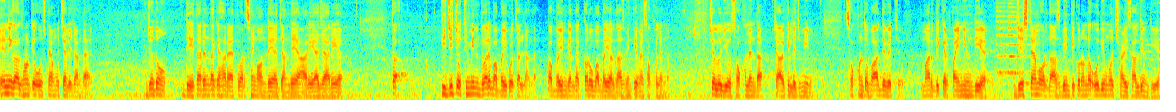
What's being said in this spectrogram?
ਇੰਨੀ ਗੱਲ ਸੁਣ ਕੇ ਉਸ ਟਾਈਮ ਉਹ ਚਲੇ ਜਾਂਦਾ ਹੈ। ਜਦੋਂ ਦੇਖਦਾ ਰਹਿੰਦਾ ਕਿ ਹਰ ਐਤਵਾਰ ਸਿੰਘ ਆਉਂਦੇ ਆ ਜਾਂਦੇ ਆ ਆ ਰਹੇ ਆ ਜਾ ਰਹੇ ਆ ਤਾਂ ਤੀਜੀ ਚੌਥੀ ਮਹੀਨੇ ਦੁਬਾਰੇ ਬਾਬਾ ਜੀ ਕੋਲ ਚੱਲ ਜਾਂਦਾ ਬਾਬਾ ਜੀ ਨੂੰ ਕਹਿੰਦਾ ਕਰੋ ਬਾਬਾ ਜੀ ਅਰਦਾਸ ਬੇਨਤੀ ਹੈ, ਮੈਂ ਸੌਖਾ ਲੈਂਦਾ। ਚਲੋ ਜੀ ਉਹ ਸੁੱਖ ਲੈਂਦਾ 4 ਕਿੱਲੇ ਜ਼ਮੀਨ। ਸੁੱਖਣ ਤੋਂ ਬਾਅਦ ਦੇ ਵਿੱਚ ਮਹਾਰਾਜ ਦੀ ਕਿਰਪਾ ਇੰਨੀ ਹੁੰਦੀ ਹੈ ਜਿਸ ਟਾਈਮ ਉਹ ਅਰਦਾਸ ਬੇਨਤੀ ਕਰਾਉਂਦਾ ਉਹਦੀ ਉਮਰ 46 ਸਾਲ ਦੀ ਹੁੰਦੀ ਹੈ।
